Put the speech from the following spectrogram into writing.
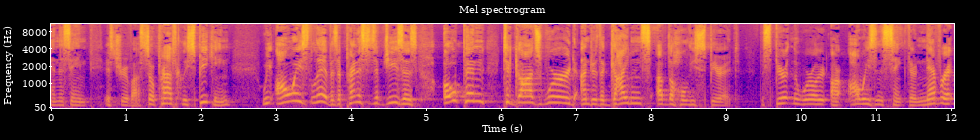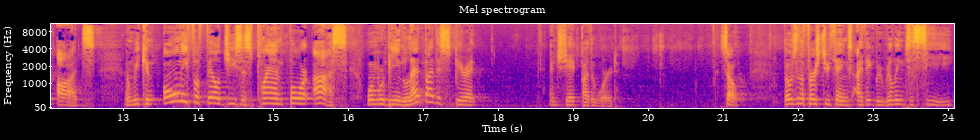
And the same is true of us. So, practically speaking, we always live as apprentices of Jesus, open to God's word under the guidance of the Holy Spirit. The Spirit and the Word are always in sync, they're never at odds. And we can only fulfill Jesus' plan for us when we're being led by the Spirit and shaped by the Word. So, those are the first two things I think we're willing to see,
